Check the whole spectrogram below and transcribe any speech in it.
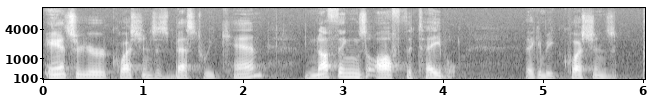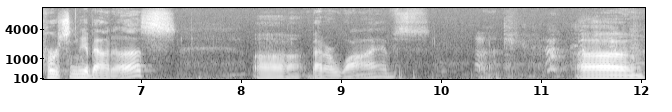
answer your questions as best we can. Nothing's off the table. They can be questions personally about us, uh, about our wives. Uh, um,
